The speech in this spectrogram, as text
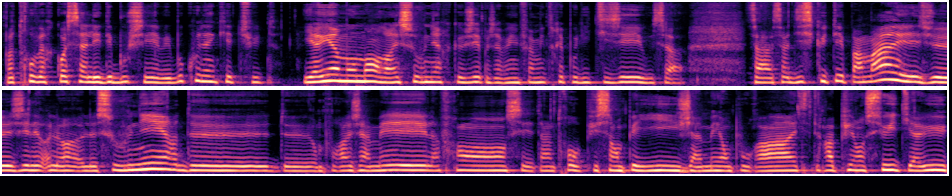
pas trop vers quoi ça allait déboucher. Il y avait beaucoup d'inquiétudes. Il y a eu un moment dans les souvenirs que j'ai, j'avais une famille très politisée où ça, ça, discutait pas mal et j'ai le, souvenir de, de on pourra jamais, la France est un trop puissant pays, jamais on pourra, etc. Puis ensuite il y a eu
